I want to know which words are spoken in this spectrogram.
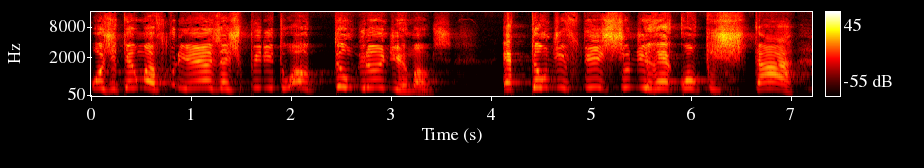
Hoje tem uma frieza espiritual tão grande, irmãos. É tão difícil de reconquistar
